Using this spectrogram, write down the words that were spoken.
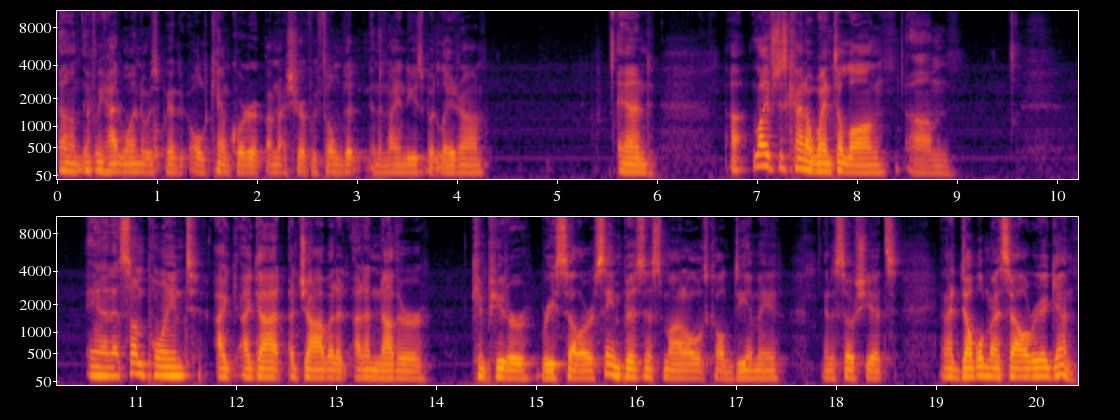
Um, if we had one, it was we had an old camcorder. I'm not sure if we filmed it in the 90s, but later on. And uh, life just kind of went along. Um, and at some point, I, I got a job at, a, at another computer reseller, same business model. It was called DMA and Associates, and I doubled my salary again.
